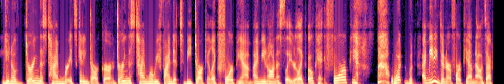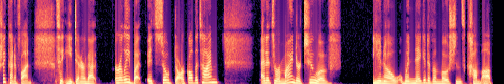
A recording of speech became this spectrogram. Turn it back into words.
you know, during this time where it's getting darker, during this time where we find it to be dark at like 4 p.m., I mean, honestly, you're like, okay, 4 p.m. what would I'm eating dinner at 4 p.m. now. It's actually kind of fun to eat dinner that early, but it's so dark all the time and it's a reminder too of, you know, when negative emotions come up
